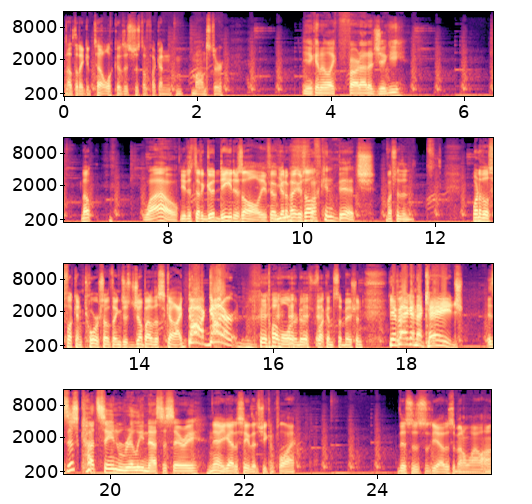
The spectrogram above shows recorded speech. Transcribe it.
Not that I could tell, because it's just a fucking monster. You ain't gonna like fart out a jiggy? Nope. Wow. You just did a good deed, is all. You feel good about yourself? Fucking bitch. Much of the one of those fucking torso things just jump out of the sky. Got her! Pummel her into a fucking submission. Get back in the cage! Is this cutscene really necessary? Yeah, you got to see that she can fly. This is yeah. This has been a while, huh?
